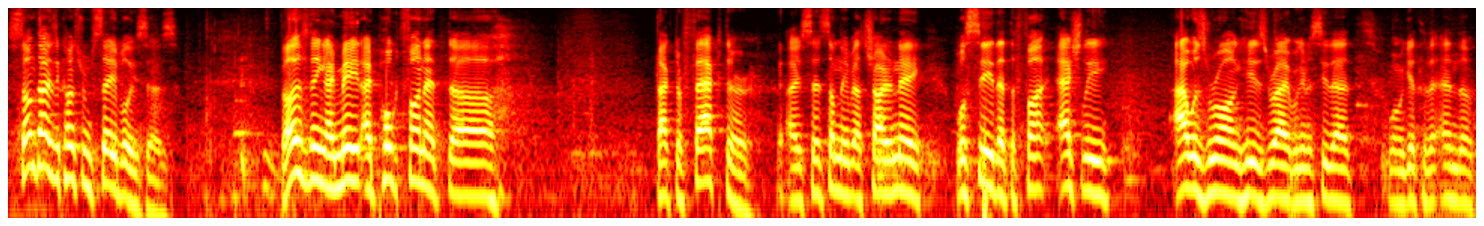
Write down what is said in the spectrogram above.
Sometimes it comes from sable, he says. The other thing I made, I poked fun at uh, Dr. Factor. I said something about Chardonnay. We'll see that the fun, actually, I was wrong. He's right. We're going to see that when we get to the end of.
